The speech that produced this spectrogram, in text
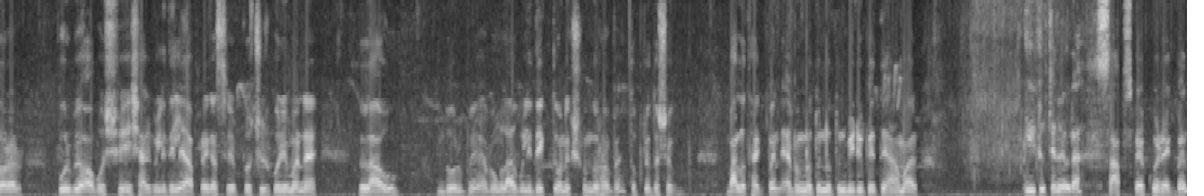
ধরার পূর্বে অবশ্যই এই সারগুলি দিলে আপনার কাছে প্রচুর পরিমাণে লাউ ধরবে এবং লাউগুলি দেখতে অনেক সুন্দর হবে। তো প্রিয় দর্শক, ভালো থাকবেন এবং নতুন নতুন ভিডিও পেতে আমার ইউটিউব চ্যানেলটা সাবস্ক্রাইব করে রাখবেন।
